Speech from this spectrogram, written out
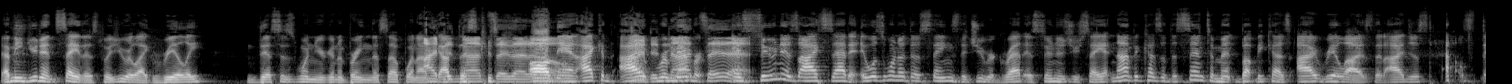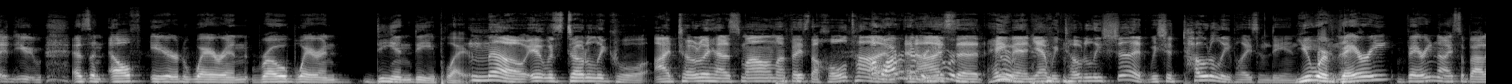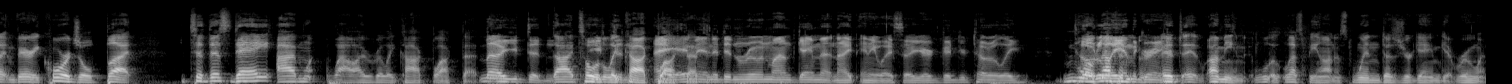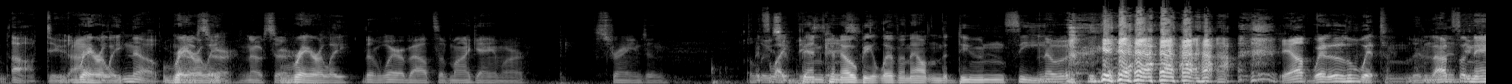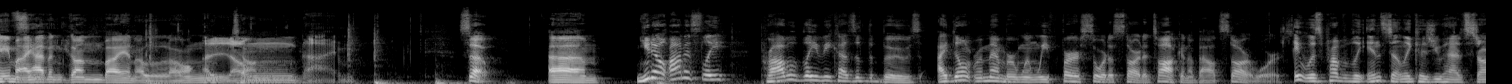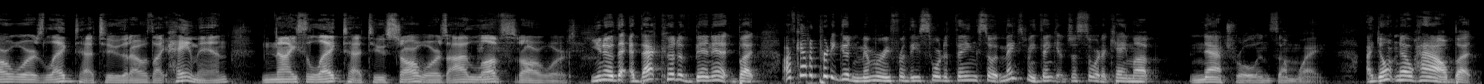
I mean, you didn't say this, but you were like, really? This is when you're going to bring this up when I've I got did this. not say that at oh all. man, I could. I, I did not remember say that. as soon as I said it. It was one of those things that you regret as soon as you say it, not because of the sentiment, but because I realized that I just ousted you as an elf-eared wearing, robe wearing D and D player. No, it was totally cool. I totally had a smile on my face the whole time. Oh, I remember and I were- said, "Hey, man, yeah, we totally should. We should totally play some D and D." You were very, very nice about it and very cordial, but to this day, I'm like, wow, I really cock blocked that. No, you didn't. I totally You didn't. cock blocked hey, hey, that. man, it didn't ruin my game that night anyway. So you're good. You're totally, Well, totally nothing- in the green. it- it- I mean, l- let's be honest. When does your game get ruined? oh, dude, I- Rarely. no, Rarely. no, sir. No, sir. Rarely. The whereabouts of my game are strange and elusive. It's like Ben days. Kenobi living out in the Dune Sea. No. yep. Will Witten. Living That's a name Dune I haven't gone by in a long, A time. long time. So, um, you know, honestly, probably because of the booze, I don't remember when we first sort of started talking about Star Wars. It was probably instantly because you had Star Wars leg tattoo that I was like, hey man, nice leg tattoo, Star Wars. I love Star Wars. You know that that could have been it, but I've got a pretty good memory for these sort of things, so it makes me think it just sort of came up natural in some way. I don't know how, but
